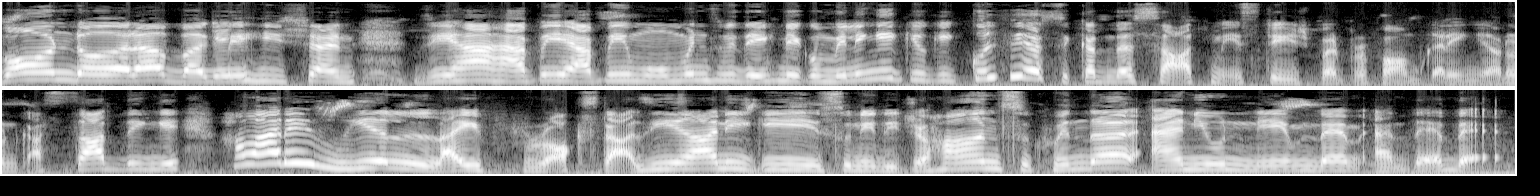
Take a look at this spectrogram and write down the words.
बॉन्ड और अब अगले ही क्षण। जी हाँ हैप्पी हैप्पी मोमेंट्स भी देखने को मिलेंगे क्योंकि कुल्फी और सिकंदर साथ में स्टेज पर परफॉर्म करेंगे और उनका साथ देंगे हमारे रियल लाइफ रॉक स्टार्स यानी कि Sunidhi Chauhan, Sukhwinder and you name them and there there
